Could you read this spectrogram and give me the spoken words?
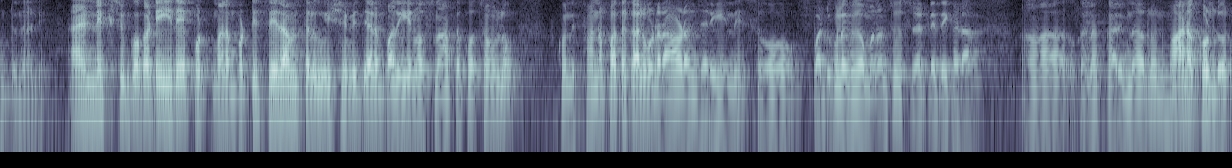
ఉంటుందండి. అండ్ నెక్స్ట్ ఇంకొకటి ఇదే పొట్ మన పొట్టి శ్రీరామ్ తెలుగు విశ్వవిద్యాలయం పదిహేనవ స్నాతకోత్సవంలో కొన్ని స్వర్ణ పథకాలు కూడా రావడం జరిగింది. సో పర్టికులర్గా మనం చూసినట్లయితే ఇక్కడ ఒక కరీంనగర్లోని మానకొండూరు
